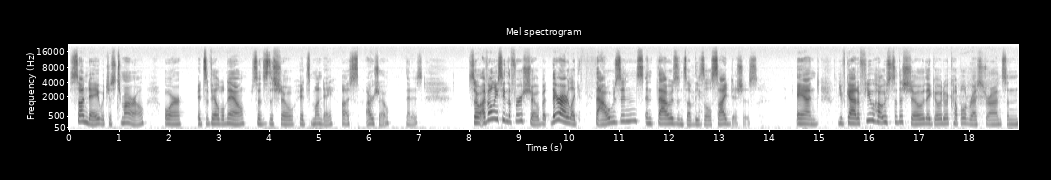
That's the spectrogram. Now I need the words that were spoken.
Sunday, which is tomorrow, or it's available now since this show hits Monday. Us, our show, that is. So I've only seen the first show, but there are like thousands and thousands of these little side dishes. And you've got a few hosts of the show. They go to a couple of restaurants and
